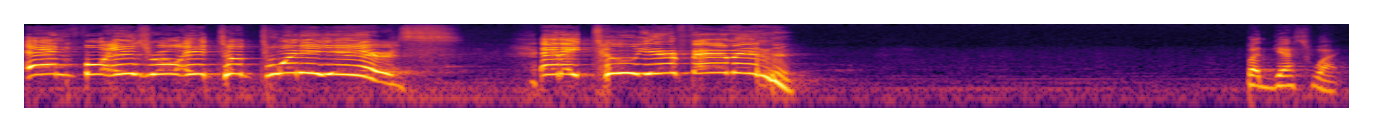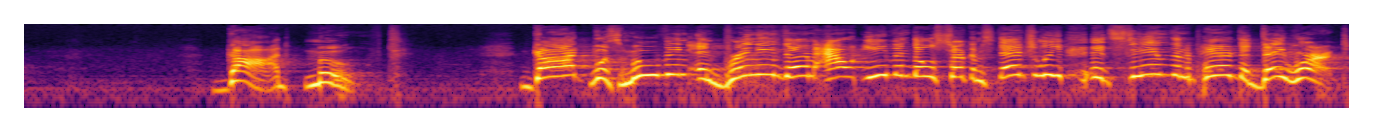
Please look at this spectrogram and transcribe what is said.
And for Israel, it took 20 years and a two year famine. But guess what? God moved. God was moving and bringing them out, even though circumstantially it seemed and appeared that they weren't.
